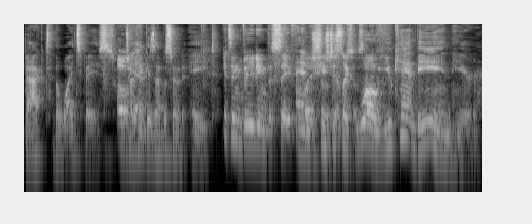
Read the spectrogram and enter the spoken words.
back to the white space, Oh, which I think is episode eight. it's invading the safe And she's just like, Whoa, you can't be in here.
